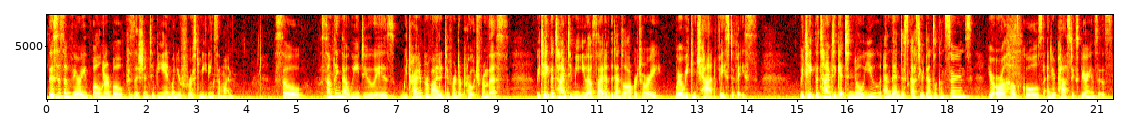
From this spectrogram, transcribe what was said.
This is a very vulnerable position to be in when you're first meeting someone. So something that we do is we try to provide a different approach from this. We take the time to meet you outside of the dental operatory where we can chat face to face we take the time to get to know you and then discuss your dental concerns, your oral health goals, and your past experiences.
